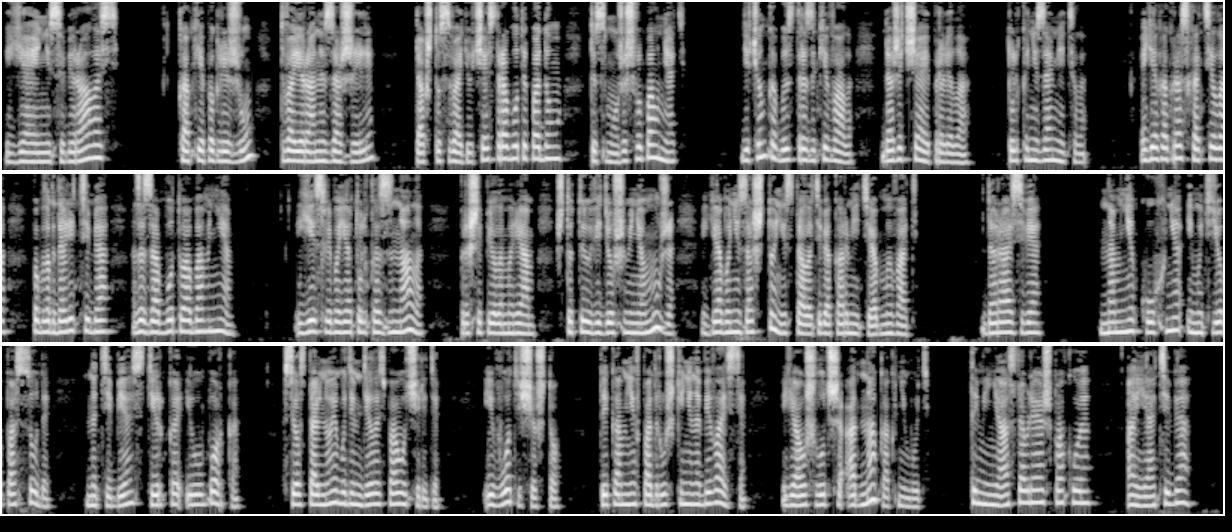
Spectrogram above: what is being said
Я и не собиралась. Как я погляжу, твои раны зажили, так что свою часть работы по дому ты сможешь выполнять. Девчонка быстро закивала, даже чай пролила, только не заметила. Я как раз хотела поблагодарить тебя за заботу обо мне. Если бы я только знала, — прошипела Мариам, — что ты уведешь у меня мужа, я бы ни за что не стала тебя кормить и обмывать. Да разве... На мне кухня и мытье посуды, на тебе стирка и уборка. Все остальное будем делать по очереди. И вот еще что. Ты ко мне в подружки не набивайся. Я уж лучше одна как-нибудь. Ты меня оставляешь в покое, а я тебя.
